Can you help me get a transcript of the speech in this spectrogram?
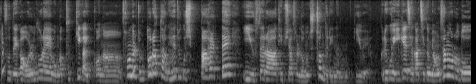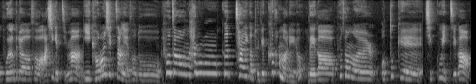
그래서 내가 얼굴에 뭔가 붓기가 있거나 선을 좀 또렷하게 해주고 싶다 할 때 이 유세라 딥샷을 너무 추천드리는 이유예요. 그리고 이게 제가 지금 영상으로 도 보여드려서 아시겠지만 이 결혼식장에서도 표정 한끗 차이가 되게 크단 말이에요. 내가 표정을 어떻게 짓고 있지가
